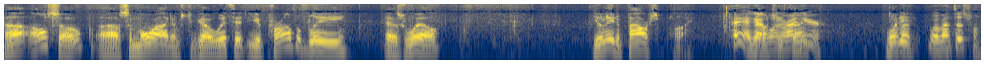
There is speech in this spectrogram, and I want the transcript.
Uh, also, uh, some more items to go with it. You probably, as well, you'll need a power supply. Hey, I got Don't one right think? here. What, do about, what about this one?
